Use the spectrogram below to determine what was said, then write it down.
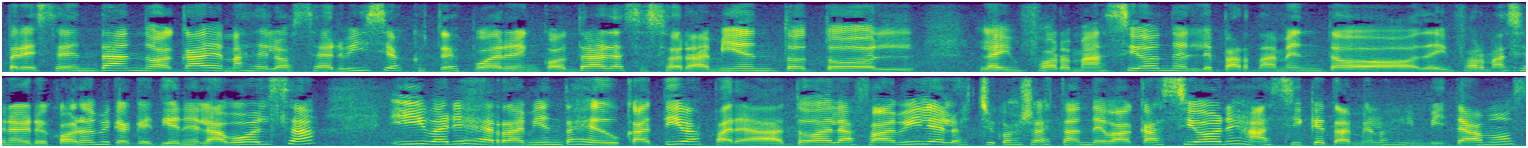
presentando acá, además de los servicios que ustedes pueden encontrar, asesoramiento, toda la información del Departamento de Información Agroeconómica que tiene la bolsa y varias herramientas educativas para toda la familia. Los chicos ya están de vacaciones, así que también los invitamos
